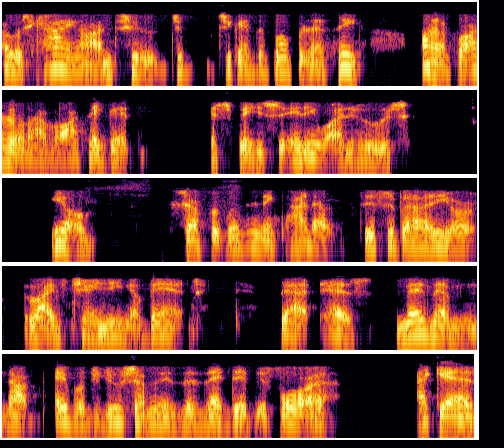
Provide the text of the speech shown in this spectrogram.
I was counting on to to to get the book. But I think on a broader level, I think it it speaks to anyone who's you know, suffered with any kind of disability or life changing event that has made them not able to do something that they did before. I guess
